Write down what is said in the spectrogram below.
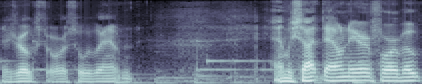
in the drugstore, so we went out and and we sat down there for about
